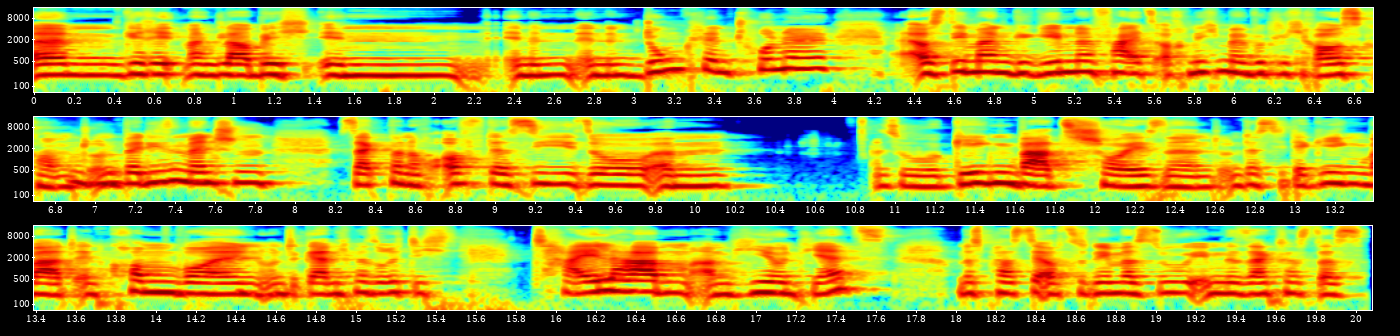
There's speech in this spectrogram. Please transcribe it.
ähm, gerät man, glaube ich, in, in, in einen dunklen Tunnel, aus dem man gegebenenfalls auch nicht mehr wirklich rauskommt. Mhm. Und bei diesen Menschen sagt man auch oft, dass sie so... Ähm, so gegenwartsscheu sind und dass sie der Gegenwart entkommen wollen und gar nicht mehr so richtig teilhaben am Hier und Jetzt. Und das passt ja auch zu dem, was du eben gesagt hast, dass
